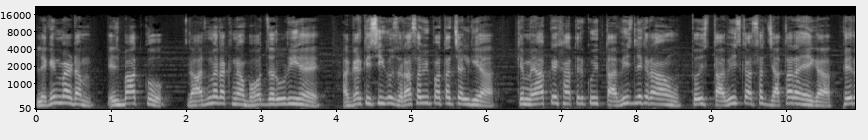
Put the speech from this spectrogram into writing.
लेकिन मैडम, इस बात को राज में रखना बहुत ज़रूरी है। अगर किसी को ज़रा सा भी पता चल गया कि मैं आपके खातिर कोई तावीज़ लिख रहा हूँ तो इस तावीज़ का असर जाता रहेगा। फिर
